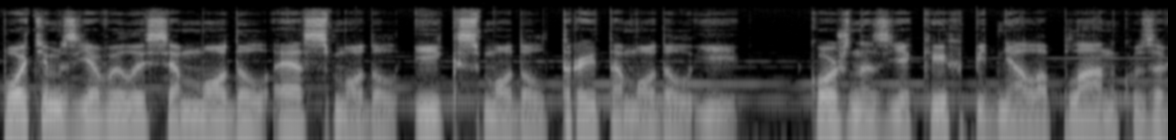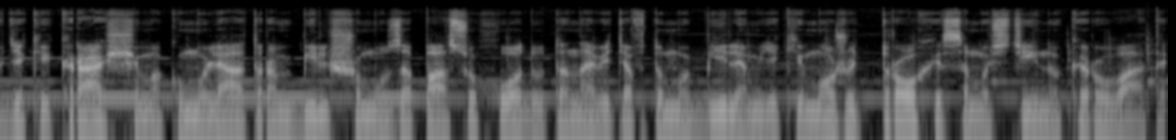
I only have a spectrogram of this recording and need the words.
Потім з'явилися Model S, Model X, Model 3 та Model E, кожна з яких підняла планку завдяки кращим акумуляторам, більшому запасу ходу та навіть автомобілям, які можуть трохи самостійно керувати.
